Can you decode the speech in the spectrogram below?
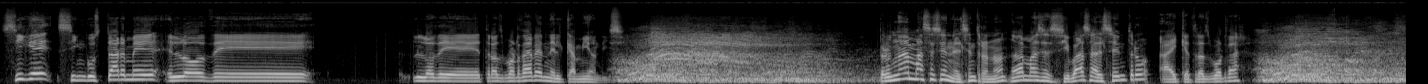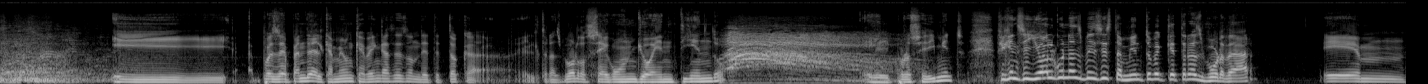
sigue sin gustarme lo de lo de transbordar en el camión, dice. Pero nada más es en el centro, ¿no? Nada más es si vas al centro hay que transbordar. Y pues depende del camión que vengas es donde te toca el transbordo, según yo entiendo el procedimiento. Fíjense, yo algunas veces también tuve que transbordar, em,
